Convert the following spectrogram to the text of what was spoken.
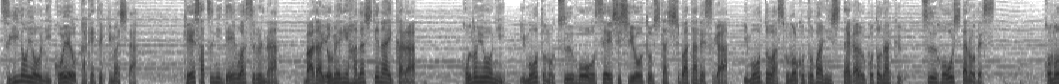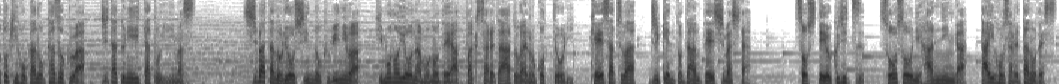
次のように声をかけてきました。警察に電話するな。まだ嫁に話してないから。このように妹の通報を制止しようとした柴田ですが、妹はその言葉に従うことなく通報したのです。この時他の家族は自宅にいたと言います。柴田の両親の首には紐のようなもので圧迫された跡が残っており、警察は事件と断定しました。そして翌日、早々に犯人が逮捕されたのです。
